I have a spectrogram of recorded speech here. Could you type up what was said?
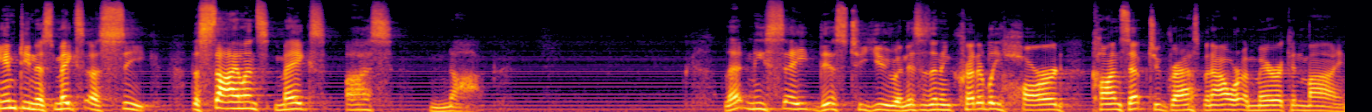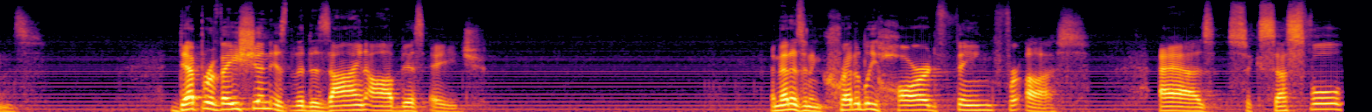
Emptiness makes us seek. The silence makes us knock. Let me say this to you, and this is an incredibly hard concept to grasp in our American minds. Deprivation is the design of this age. And that is an incredibly hard thing for us as successful,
